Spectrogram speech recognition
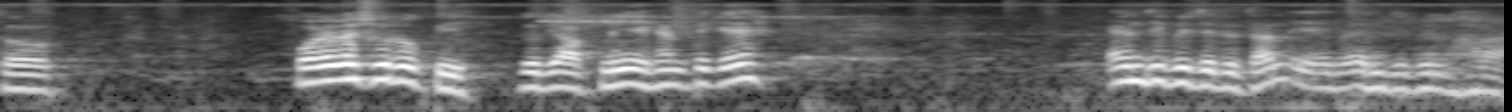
তো পনেরোশো রুপি যদি আপনি এখান থেকে এনজিপি যেতে চান এনজিপির ভাড়া।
